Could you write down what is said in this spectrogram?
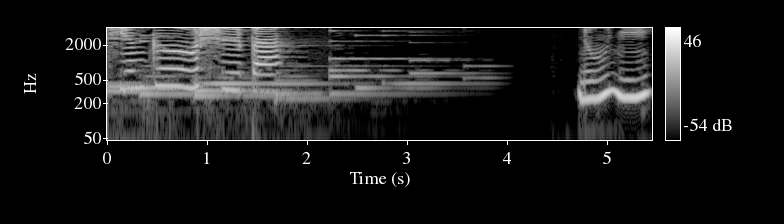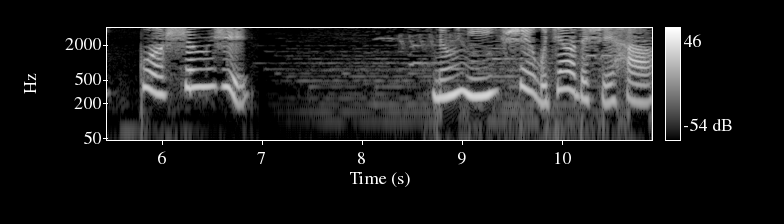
听故事吧。奴尼过生日。奴尼睡午觉的时候，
